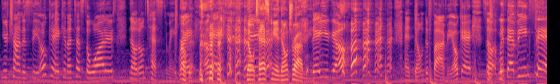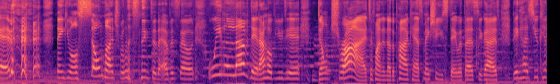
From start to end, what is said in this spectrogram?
You're trying to see, okay, can I test the waters? No, don't test me, right? Okay. okay. don't test me and don't try me. There you go. and don't defy me, okay? So, with that being said, thank you all so much for listening to the episode. We loved it. I hope you did. Don't try to find another podcast. Make sure you stay with us, you guys, because you can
